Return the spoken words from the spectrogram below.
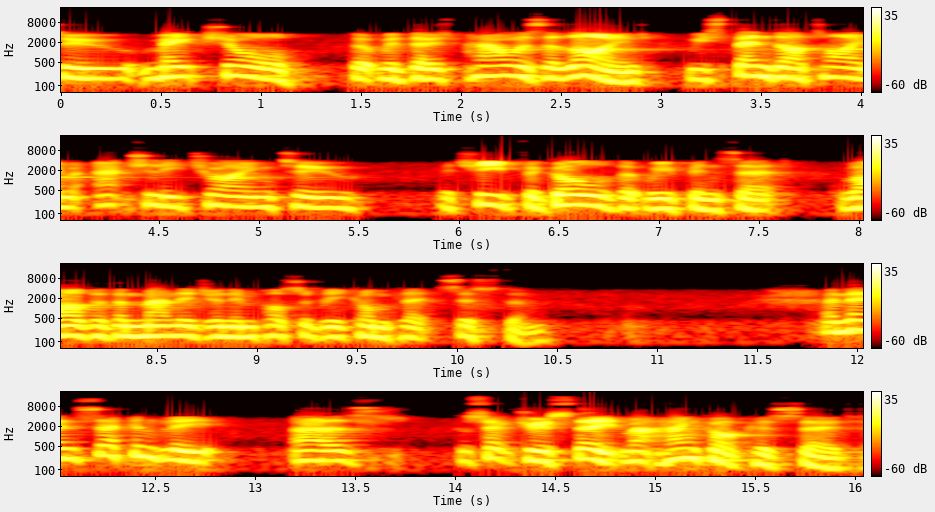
to make sure that with those powers aligned, we spend our time actually trying to achieve the goal that we've been set rather than manage an impossibly complex system. And then, secondly, as the Secretary of State, Matt Hancock, has said,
